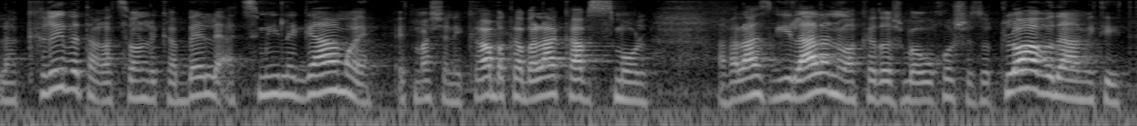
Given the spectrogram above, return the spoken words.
להקריב את הרצון לקבל לעצמי לגמרי את מה שנקרא בקבלה קו שמאל. אבל אז גילה לנו הקדוש ברוך הוא שזאת לא עבודה אמיתית.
